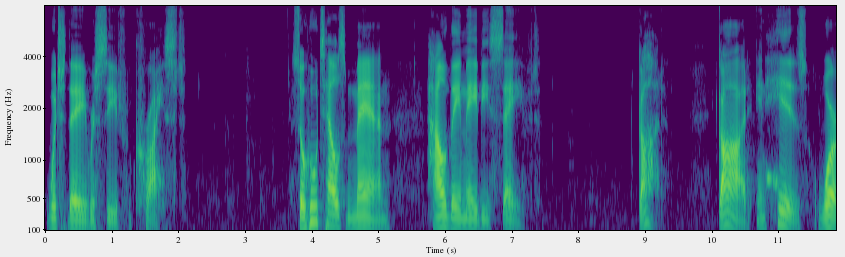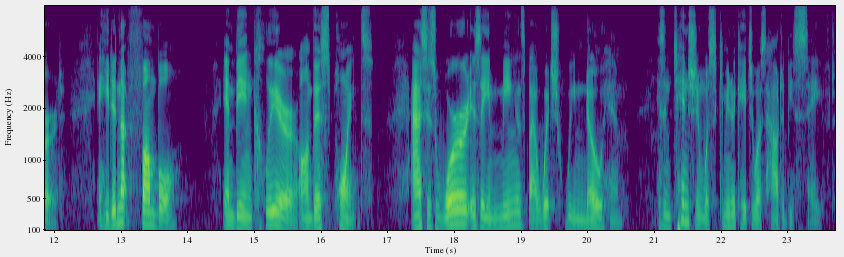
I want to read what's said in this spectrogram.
which they received from Christ. So, who tells man how they may be saved? God. God in His Word. And He did not fumble in being clear on this point, as His Word is a means by which we know Him. His intention was to communicate to us how to be saved.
